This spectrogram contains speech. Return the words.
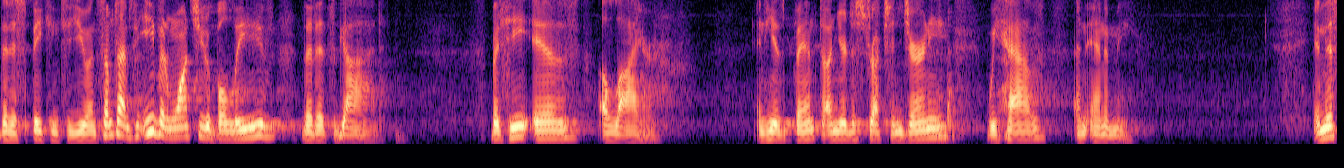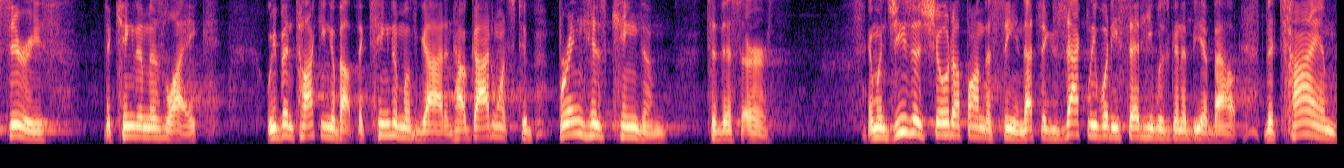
that is speaking to you. And sometimes he even wants you to believe that it's God but he is a liar. And he is bent on your destruction journey. We have an enemy. In this series, The Kingdom is Like, we've been talking about the kingdom of God and how God wants to bring his kingdom to this earth. And when Jesus showed up on the scene, that's exactly what he said he was going to be about. The time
